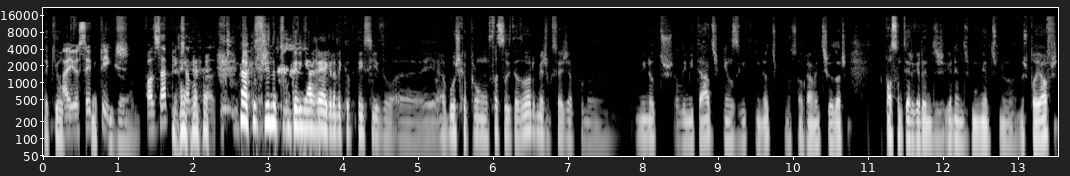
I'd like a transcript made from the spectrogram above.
daquilo Ah, eu sei piques, sido... pode usar piques à vontade. Não, que fugindo um bocadinho à regra daquilo que tem sido uh, a busca por um facilitador, mesmo que seja por minutos limitados, 15, 20 minutos, porque não são realmente jogadores possam ter grandes, grandes momentos no, nos playoffs.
